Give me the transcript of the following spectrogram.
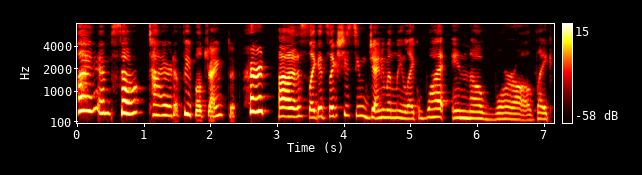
I am so tired of people trying to hurt us. Like it's like she seemed genuinely like, what in the world? Like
